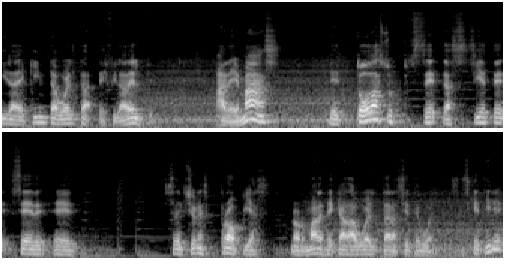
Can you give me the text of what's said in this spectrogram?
y la de quinta vuelta de Filadelfia. Además de todas sus las siete eh, selecciones propias normales de cada vuelta a las siete vueltas. Así que tiene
